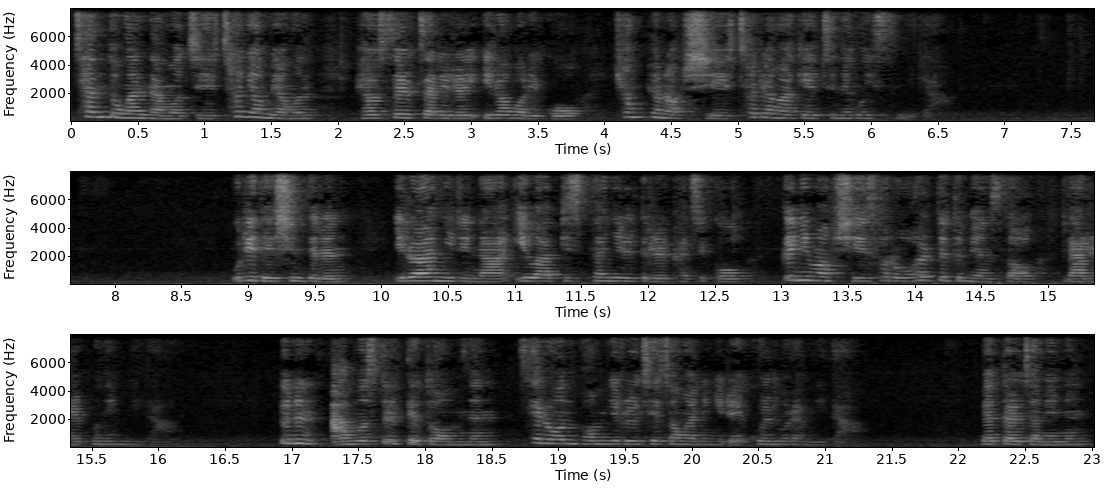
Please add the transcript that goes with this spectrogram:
찬동한 나머지 천여 명은 벼슬 자리를 잃어버리고 형편없이 처량하게 지내고 있습니다. 우리 대신들은 이러한 일이나 이와 비슷한 일들을 가지고 끊임없이 서로 헐뜯으면서 나를 보냅니다. 또는 아무 쓸데도 없는 새로운 법률을 제정하는 일에 골몰합니다. 몇 달 전에는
